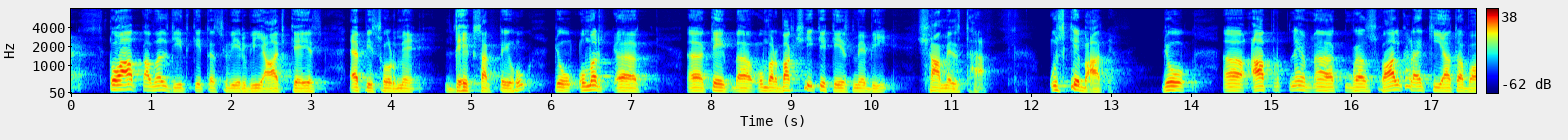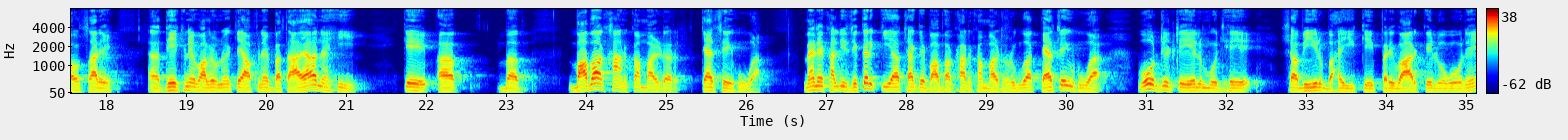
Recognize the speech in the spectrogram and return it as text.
तो आप कमलजीत की तस्वीर भी आज के इस एपिसोड में देख सकते हो जो उमर के उमर बख्शी के केस में भी शामिल था। उसके बाद जो आपने सवाल खड़ा किया था बहुत सारे देखने वालों ने कि आपने बताया नहीं कि बाबा खान का मर्डर कैसे हुआ। मैंने खाली ज़िक्र किया था कि बाबा खान का मर्डर हुआ, कैसे हुआ, वो डिटेल मुझे शबीर भाई के परिवार के लोगों ने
